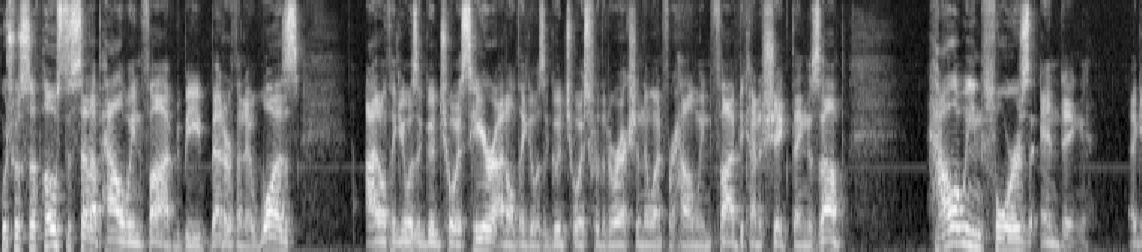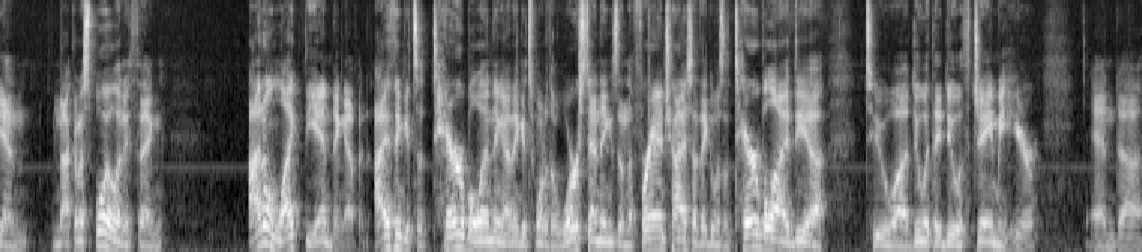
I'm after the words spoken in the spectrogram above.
which was supposed to set up Halloween 5 to be better than it was, I don't think it was a good choice here. I don't think it was a good choice for the direction they went for Halloween 5 to kind of shake things up. Halloween 4's ending, again, I'm not going to spoil anything. I don't like the ending of it. I think it's a terrible ending. I think it's one of the worst endings in the franchise. I think it was a terrible idea to uh, do what they do with Jamie here. And uh,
